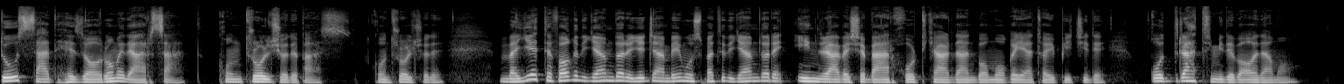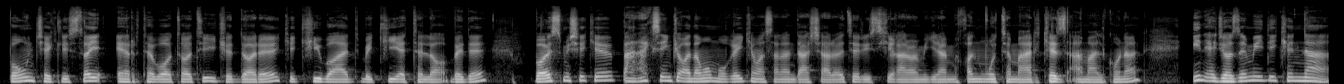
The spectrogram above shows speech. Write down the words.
دو صد هزارم درصد کنترل شده پس. کنترل شده. و یه اتفاق دیگه هم داره یه جنبه مثبت دیگه هم داره. این روش برخورد کردن با موقعیت های پیچیده قدرت میده به آدما. با اون چکلیست های ارتباطاتی که داره که کی باید به کی اطلاع بده باعث میشه که برعکس اینکه آدما موقعی که مثلا در شرایط ریسکی قرار می‌گیرن می‌خوان متمرکز عمل کنن این اجازه میده که نه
